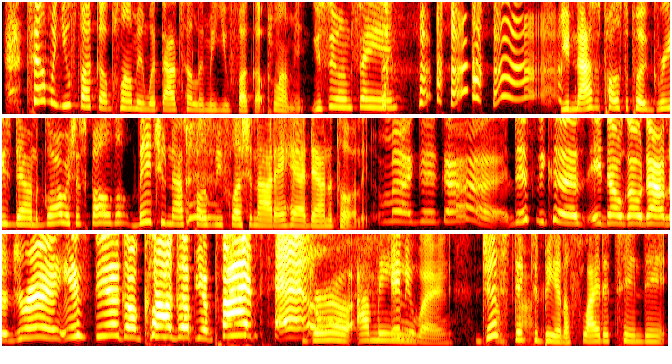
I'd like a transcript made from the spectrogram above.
Tell me you fuck up plumbing without telling me you fuck up plumbing. You see what I'm saying? You're not supposed to put grease down the garbage disposal. Bitch, you're not supposed to be flushing all that hair down the toilet. My good God. Just because it don't go down the drain, it's still gonna clog up your pipes. Hell. Girl, I mean Anyway. Just I'm stick sorry. to being a flight attendant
